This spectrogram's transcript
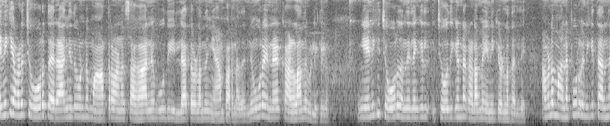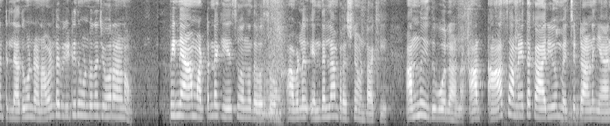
എനിക്ക് അവൾ ചോറ് തരാഞ്ഞത് കൊണ്ട് മാത്രമാണ് സഹാനുഭൂതി ഇല്ലാത്തവളെന്ന് ഞാൻ പറഞ്ഞത്. നൂറ് എന്നെ കള്ളാന്ന് വിളിക്കുന്നു. എനിക്ക് ചോറ് തന്നില്ലെങ്കിൽ ചോദിക്കേണ്ട കടമ എനിക്കുള്ളതല്ലേ? അവൾ മനഃപൂർവം എനിക്ക് തന്നിട്ടില്ല. അതുകൊണ്ടാണ് അവളുടെ വീട്ടിൽ നിന്ന് കൊണ്ടുവന്ന ചോറാണോ? പിന്നെ ആ മട്ടന്റെ കേസ് വന്ന ദിവസവും അവൾ എന്തെല്ലാം പ്രശ്നം ഉണ്ടാക്കി? അന്ന് ഇതുപോലാണ്. ആ ആ സമയത്തെ കാര്യവും വെച്ചിട്ടാണ് ഞാൻ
